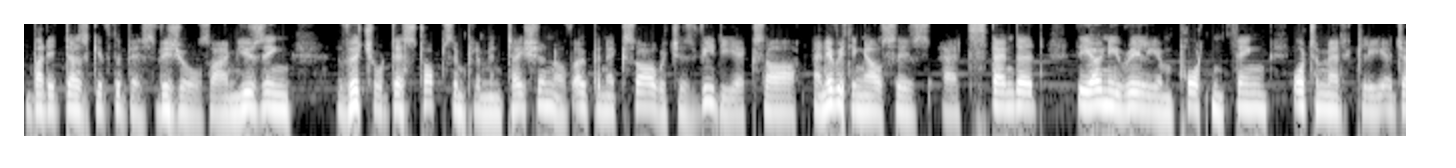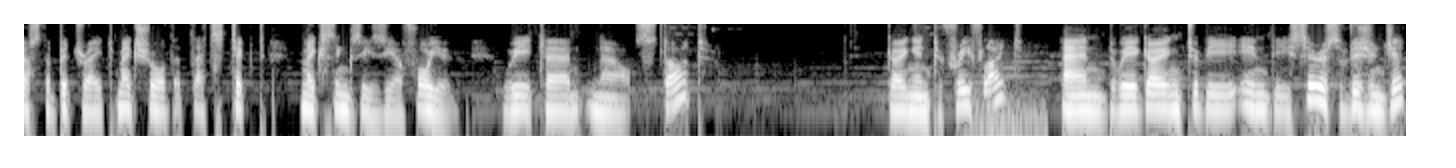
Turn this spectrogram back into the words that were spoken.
but it does give the best visuals. I'm using Virtual Desktop's implementation of OpenXR, which is VDXR, and everything else is at standard. The only really important thing, automatically adjust the bitrate, make sure that that's ticked, makes things easier for you. We can now start going into free flight and we're going to be in the Cirrus Vision Jet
